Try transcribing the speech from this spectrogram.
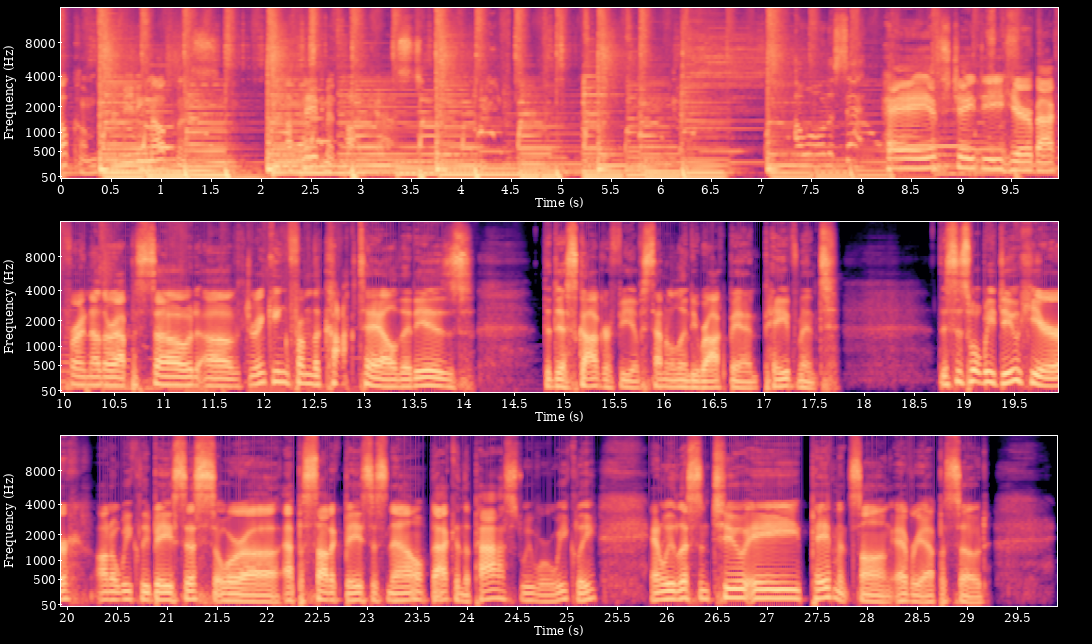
Welcome to Meeting Malkmus, a pavement podcast. Hey, it's JD here, back for another episode of Drinking from the Cocktail that is the discography of seminal indie rock band Pavement. This is what we do here on a weekly basis or a episodic basis now. Back in the past, we were weekly, and we listened to a Pavement song every episode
